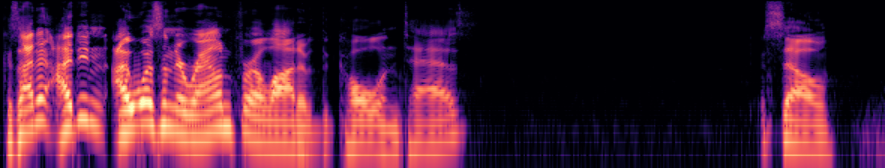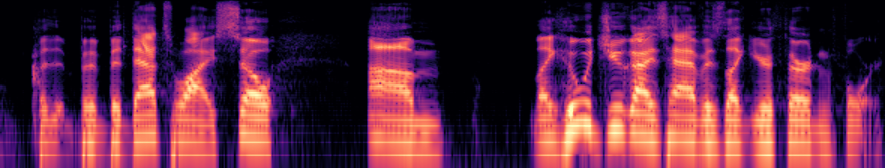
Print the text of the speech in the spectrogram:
Cuz I, I didn't I wasn't around for a lot of the Cole and Taz. So but but but that's why. So um like who would you guys have as like your third and fourth?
